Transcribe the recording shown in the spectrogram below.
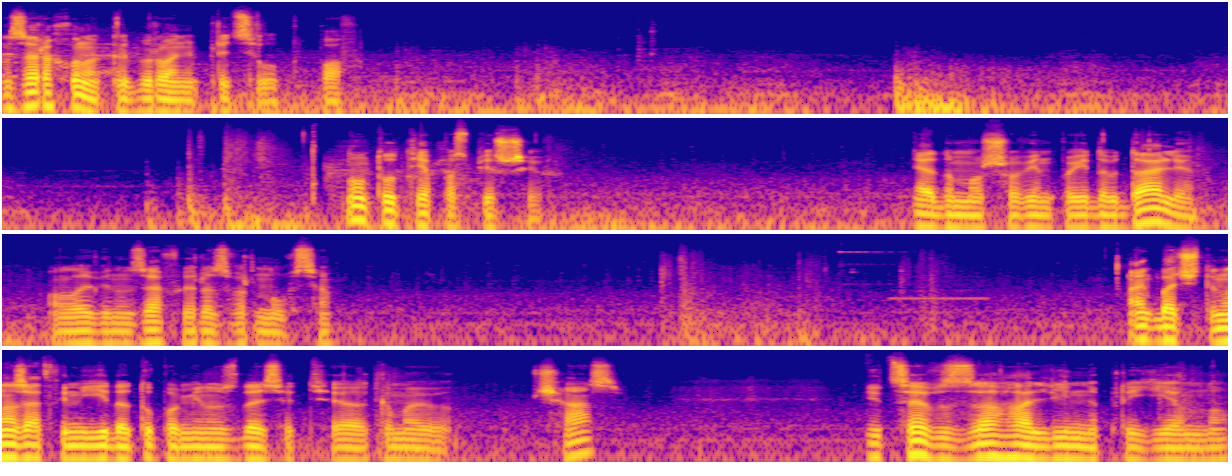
за рахунок кальбуроні прицілу попав. Ну тут я поспішив. Я думав, що він поїде далі але він взяв і розвернувся. Як бачите, назад він їде тупо мінус 10 е, км в час. І це взагалі неприємно.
